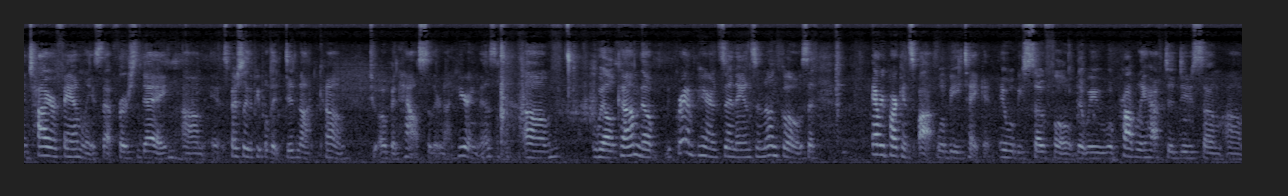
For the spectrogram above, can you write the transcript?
entire families that first day, um, especially the people that did not come to open house, so they're not hearing this, um, will come. They'll grandparents and aunts and uncles and every parking spot will be taken. It will be so full that we will probably have to do some um,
